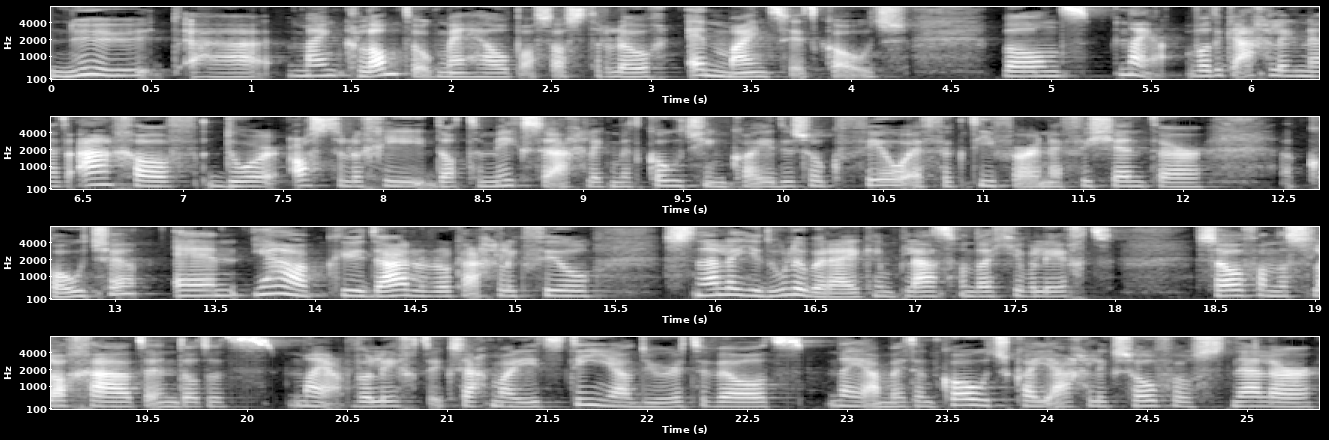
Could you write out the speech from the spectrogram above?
nu uh, mijn klant ook mee helpen als astroloog en mindset coach. Want nou ja, wat ik eigenlijk net aangaf, door astrologie dat te mixen eigenlijk met coaching, kan je dus ook veel effectiever en efficiënter eh, coachen. En ja, kun je daardoor ook eigenlijk veel sneller je doelen bereiken. In plaats van dat je wellicht zelf aan de slag gaat en dat het, nou ja, wellicht, ik zeg maar iets tien jaar duurt. Terwijl het, nou ja, met een coach kan je eigenlijk zoveel sneller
